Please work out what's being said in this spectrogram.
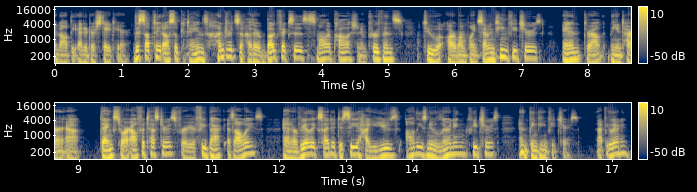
about the editor state here. This update also contains hundreds of other bug fixes, smaller polish, and improvements to our 1.17 features and throughout the entire app. Thanks to our alpha testers for your feedback as always, and are really excited to see how you use all these new learning features and thinking features. Happy learning!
